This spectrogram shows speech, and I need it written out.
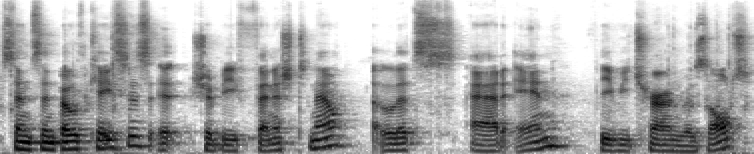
since in both cases it should be finished now, let's add in the return result.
